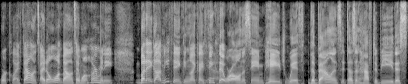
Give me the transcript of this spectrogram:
work life balance. I don't want balance. I want harmony. But it got me thinking like I think that we're all on the same page with the balance. It doesn't have to be this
